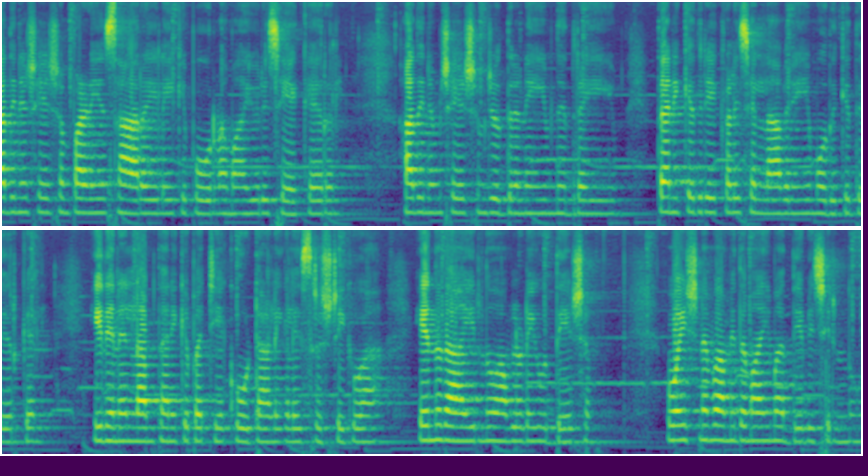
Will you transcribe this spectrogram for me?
അതിനുശേഷം പഴയ സാറയിലേക്ക് പൂർണമായൊരു ചേക്കേറൽ. അതിനും ശേഷം രുദ്രനെയും നിദ്രയെയും തനിക്കെതിരെ കളിച്ചെല്ലാവരെയും ഒതുക്കി തീർക്കൽ. ഇതിനെല്ലാം തനിക്ക് പറ്റിയ കൂട്ടാളികളെ സൃഷ്ടിക്കുക എന്നതായിരുന്നു അവളുടെ ഉദ്ദേശം. വൈഷ്ണവ് അമിതമായി മദ്യപിച്ചിരുന്നു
